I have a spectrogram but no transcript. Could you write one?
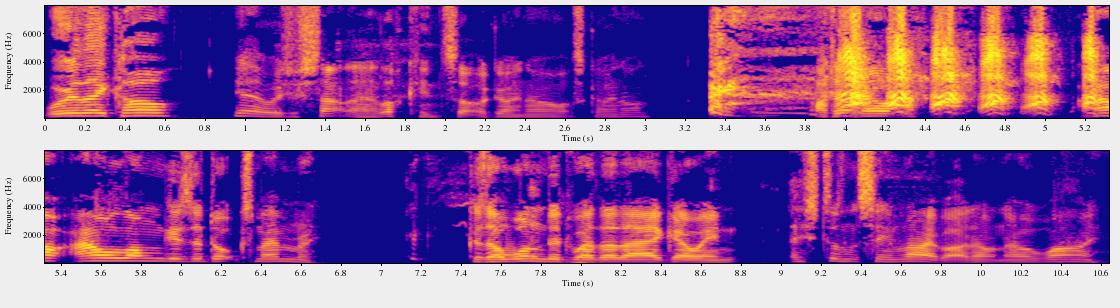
Were they, Carl? Yeah, we were just sat there looking, sort of going, "Oh, what's going on?" I don't know. how how long is a duck's memory? Because I wondered whether they're going. This doesn't seem right, but I don't know why.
